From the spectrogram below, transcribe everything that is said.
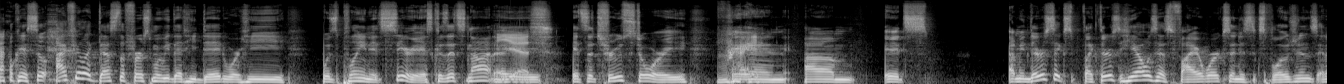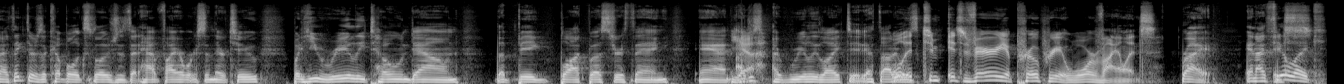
okay, so I feel like that's the first movie that he did where he was playing it serious because it's not a Yes. it's a true story Right. and um it's I mean, there's ex- like there's he always has fireworks in his explosions, and I think there's a couple explosions that have fireworks in there too. But he really toned down the big blockbuster thing, and I Yeah. just I really liked it. I thought well, it was it's it's very appropriate war violence. right, and I feel It's like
